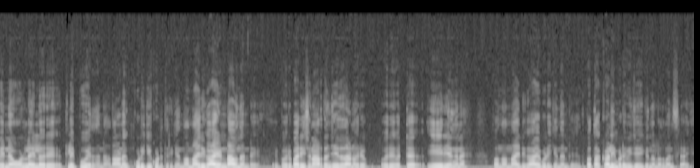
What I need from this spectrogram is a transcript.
പിന്നെ ഓൺലൈനിൽ ഒരു ക്ലിപ്പ് വരുന്നുണ്ട്. അതാണ് കുടുക്കി കൊടുത്തിരിക്കുന്നത്. നന്നായിട്ട് കായ ഉണ്ടാവുന്നുണ്ട്. ഇപ്പോൾ ഒരു പരീക്ഷണാർത്ഥം ചെയ്തതാണ്. ഒരു ഒരു ഒറ്റ ഏരിയ അങ്ങനെ അപ്പോൾ നന്നായിട്ട് കായ പിടിക്കുന്നുണ്ട്. ഇപ്പോൾ തക്കാളിയും ഇവിടെ വിജയിക്കുന്നുള്ളത് മനസ്സിലായി.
